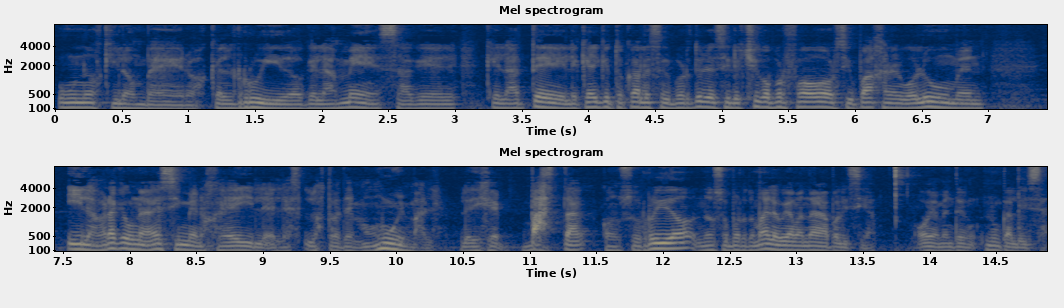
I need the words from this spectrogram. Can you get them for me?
unos quilomberos, que el ruido, que la mesa, que, que la tele, que hay que tocarles el portero y decirles, chicos, por favor, si bajan el volumen. Y la verdad que una vez sí me enojé y les, los traté muy mal. Le dije, basta con su ruido, no soporto más, le voy a mandar a la policía. Obviamente nunca lo hice.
